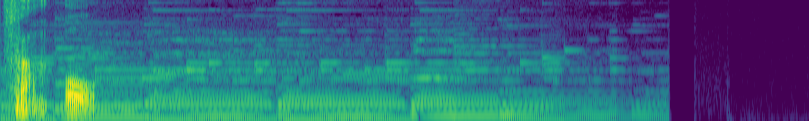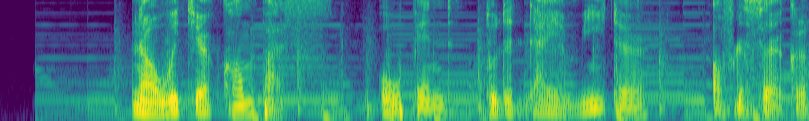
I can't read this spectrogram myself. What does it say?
from O. Now with your compass opened to the diameter of the circle,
